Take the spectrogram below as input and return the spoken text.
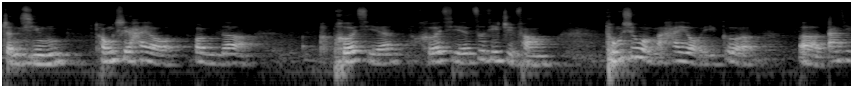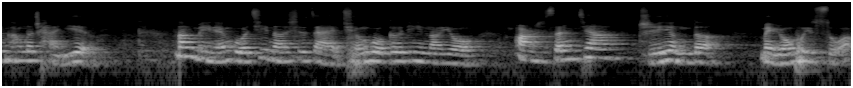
整形，同时还有我们的和谐和谐自体脂肪，同时我们还有一个呃大健康的产业。那美联国际呢是在全国各地呢有二十三家直营的美容会所，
